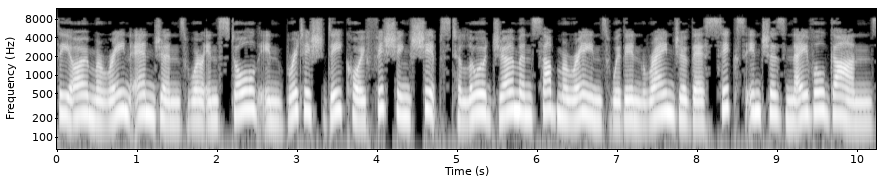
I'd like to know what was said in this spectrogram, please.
CO marine engines were installed in British decoy fishing ships to lure German submarines within range of their 6 inches naval guns.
